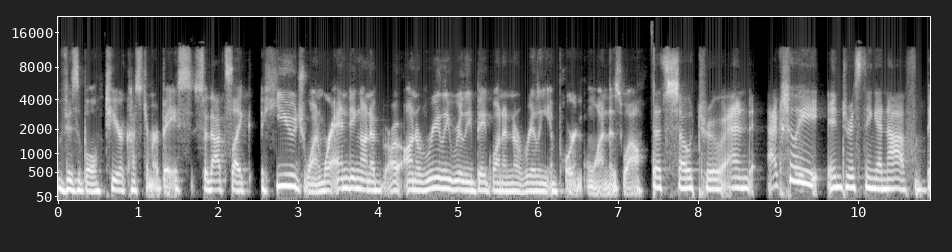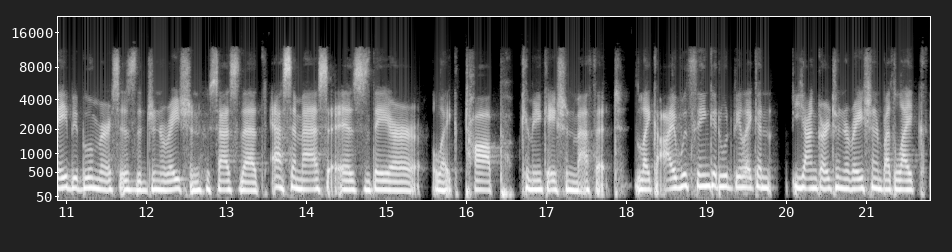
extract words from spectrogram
visible to your customer base. So that's like a huge one. We're ending on a on a really really big one and a really important one as well. That's so true. And actually interesting enough, baby boomers is the generation who says that SMS is their like top communication method like I would think it would be like an younger generation, but like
